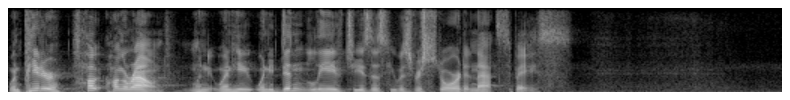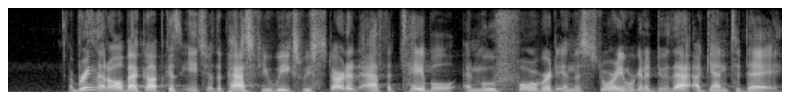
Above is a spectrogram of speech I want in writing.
when Peter hung around, when, when, he, when he didn't leave Jesus, he was restored in that space. I bring that all back up because each of the past few weeks we've started at the table and moved forward in the story, and we're going to do that again today.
